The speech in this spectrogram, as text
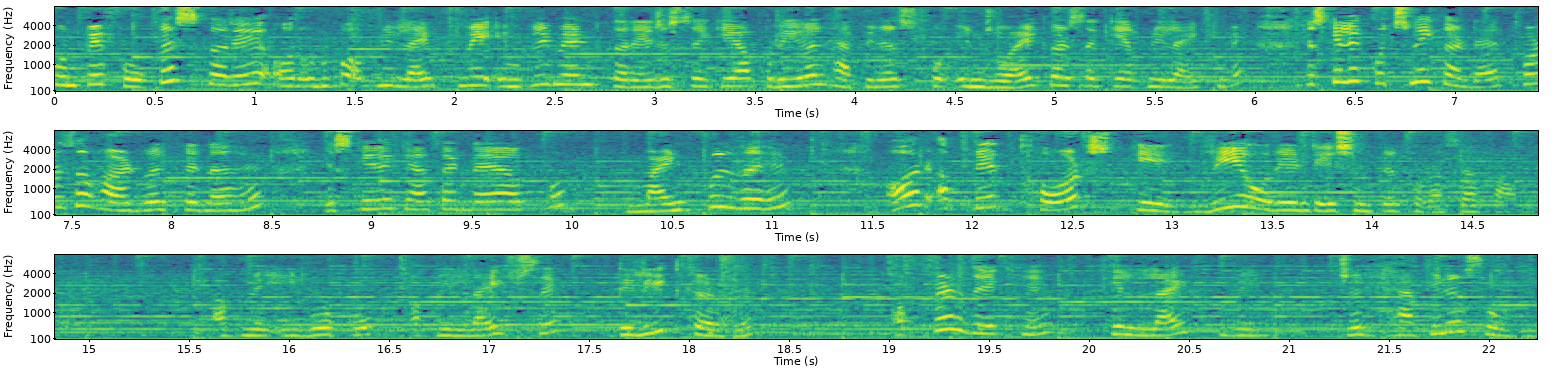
उन पे फोकस करें और उनको अपनी लाइफ में इम्प्लीमेंट करें, जिससे कि आप रियल हैप्पीनेस को एंजॉय कर सके अपनी लाइफ में। इसके लिए कुछ नहीं करना है थोड़ा सा हार्ड वर्क करना है। इसके लिए क्या करना है आपको? माइंडफुल रहे और अपने थॉट्स के रीओरिएंटेशन पे थोड़ा सा काम करें। अपने ईगो को अपनी लाइफ से डिलीट कर दें और फिर देखें कि लाइफ में जो हैप्पीनेस होगी,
